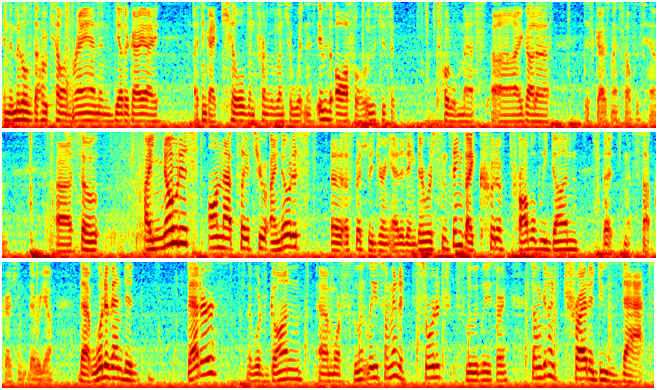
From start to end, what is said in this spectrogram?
in the middle of the hotel and ran, and the other guy I I think I killed in front of a bunch of witnesses. It was awful. It was just a total mess. Uh, I gotta disguise myself as him. Uh, so I noticed on that playthrough, I noticed, uh, especially during editing, there were some things I could have probably done that, no, stop crashing, there we go, that would have ended better, that would have gone uh, more fluently, so I'm going to sort of, fluidly, sorry, so I'm going to try to do that.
